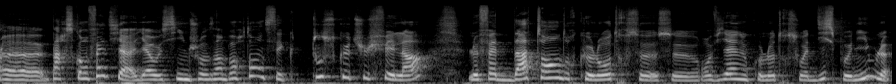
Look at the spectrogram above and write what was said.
Euh, parce qu'en fait, il y, a aussi une chose importante, c'est que tout ce que tu fais là, le fait d'attendre que l'autre se, revienne ou que l'autre soit disponible,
